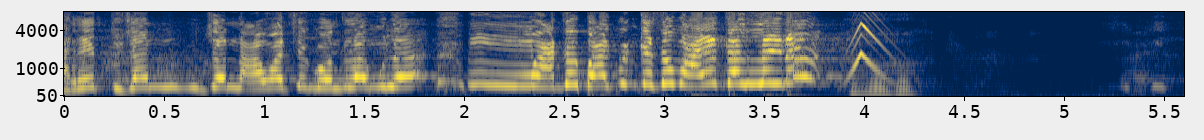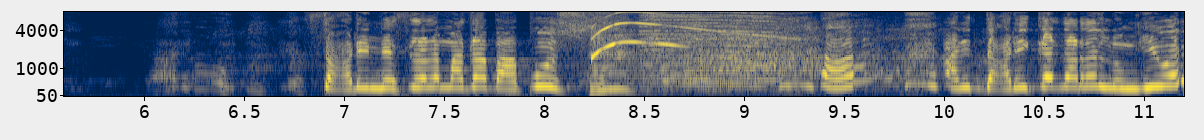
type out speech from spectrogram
अरे तुझ्या तुझ्या नावाचे गोंधळा मुलं माझं बालपण कसं वाया चाललंय ना? साडी नेसलेला माझा बापूस. हा? आणि दाढी करणाऱ्या लुंगीवर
